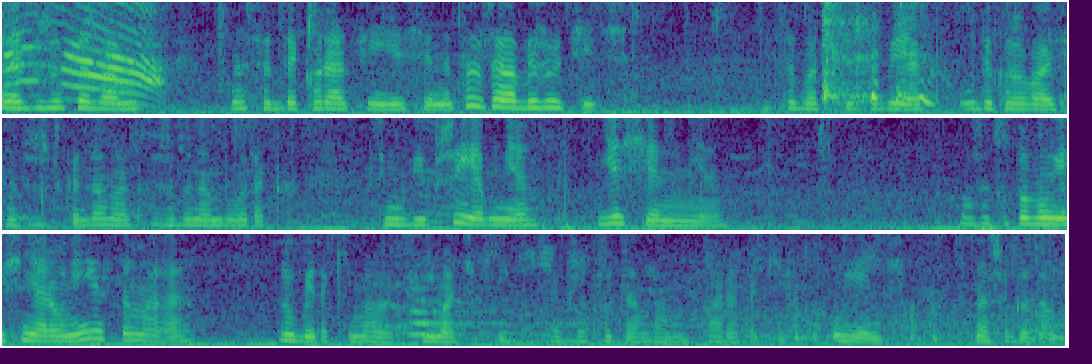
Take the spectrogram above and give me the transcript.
Ale wrzucę wam nasze dekoracje jesienne. To trzeba wyrzucić. Zobaczcie sobie, jak udekorowaliśmy troszeczkę domek, żeby nam było tak, jak się mówi, przyjemnie, jesiennie. Może typową jesieniarą nie jestem, ale lubię takie małe klimaciki. Także wrzucam wam parę takich ujęć z naszego domu.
